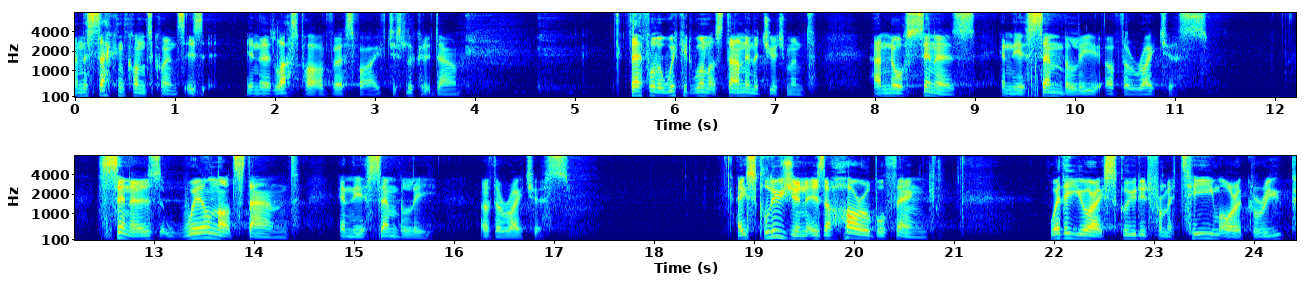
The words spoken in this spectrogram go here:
And the second consequence is in the last part of verse 5. Just look at it down. Therefore, the wicked will not stand in the judgment, and nor sinners in the assembly of the righteous. Sinners will not stand in the assembly of the righteous. Exclusion is a horrible thing. Whether you are excluded from a team or a group,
